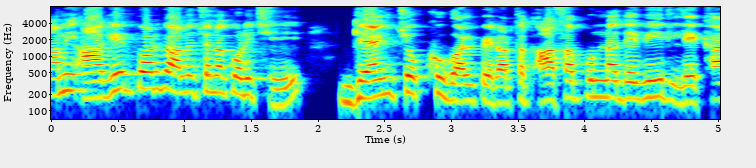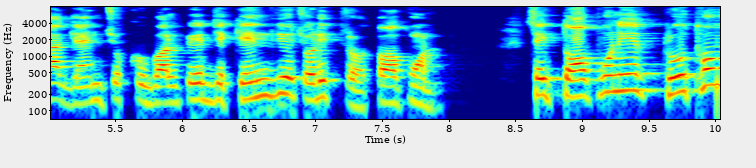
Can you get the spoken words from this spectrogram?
আমি আগের পর্বে আলোচনা করেছি জ্ঞানচক্ষু গল্পের, অর্থাৎ আশাপূর্ণা দেবীর লেখা জ্ঞানচক্ষু গল্পের যে কেন্দ্রীয় চরিত্র তপন, সেই তপনের প্রথম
